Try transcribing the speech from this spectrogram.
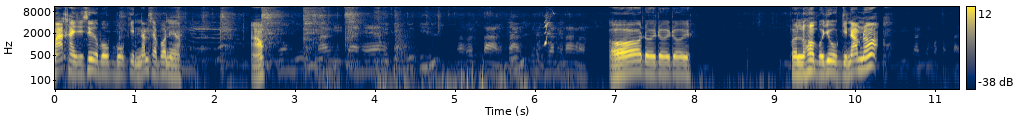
มักให้ซื้อๆบ่บ่กินน้ำสะบอนเนี่ยเอาทางดีใจแห้งมาก็ต่างต่างเป็นเพื่อนมานั่งแล้วโอ้โดยโดยโดยเพิ่นร้อนบ่อยู่กินน้ำเนาะ ดีใจจะหมดตั้งแต่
